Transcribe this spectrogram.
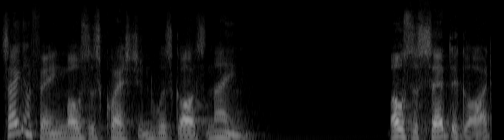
Second thing Moses questioned was God's name. Moses said to God,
